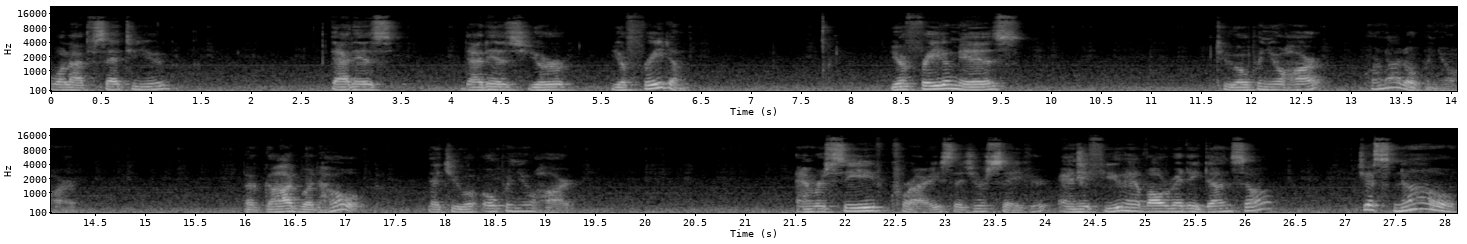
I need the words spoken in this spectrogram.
what I've said to you, that is that is your your freedom. Your freedom is to open your heart or not open your heart. But God would hope that you will open your heart and receive Christ as your Savior. And if you have already done so, just know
